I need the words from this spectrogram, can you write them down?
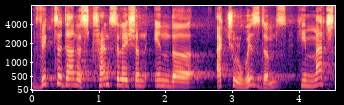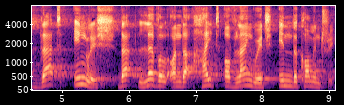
Victor Danner's translation in the actual wisdoms, he matched that English, that level and that height of language in the commentary.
